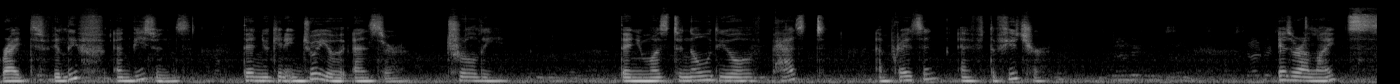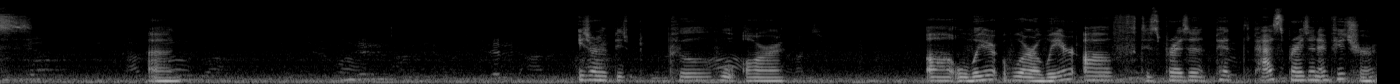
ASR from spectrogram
right belief and visions. Then you can enjoy your answer truly. Then you must know your past and present and the future. Israelites uh, Israel people who are uh, aware who are aware of this present past present and future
